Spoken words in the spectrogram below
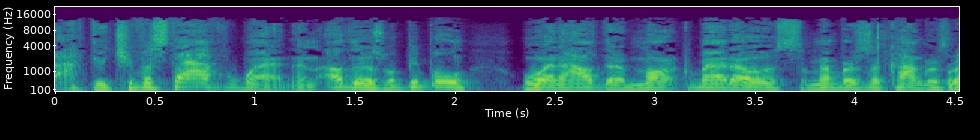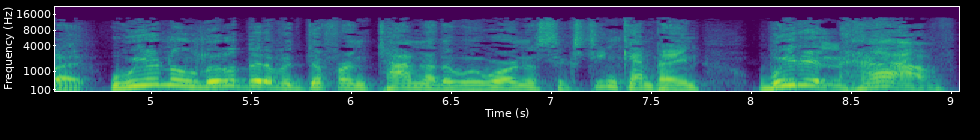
acting chief of staff went, and others. Well, people went out there. Mark Meadows, members of Congress. Right. We're in a little bit of a different time now than we were in the 16 campaign. We didn't have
